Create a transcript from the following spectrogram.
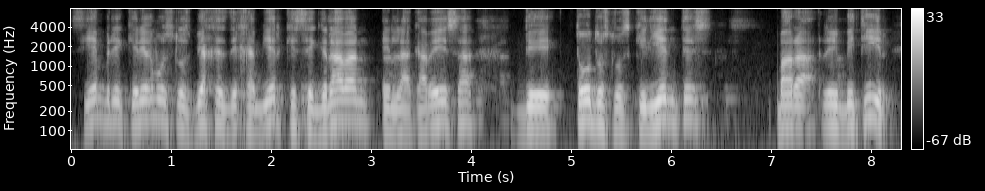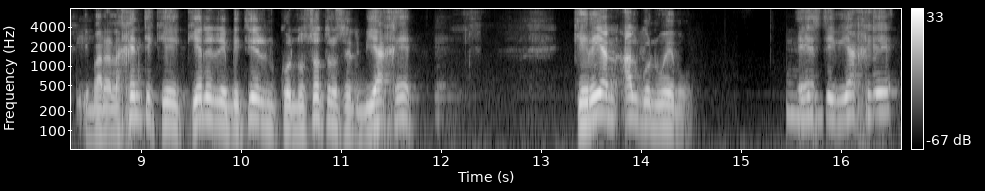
Siempre queremos los viajes de Javier que se graban en la cabeza de todos los clientes para repetir y para la gente que quiere repetir con nosotros el viaje, que vean algo nuevo. Este viaje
